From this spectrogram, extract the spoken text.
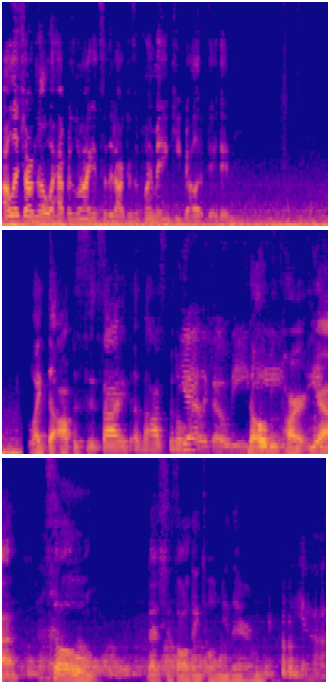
i'll let y'all know what happens when i get to the doctor's appointment and keep y'all updated like the opposite side of the hospital. Yeah, like the OB. The OB part, yeah. Uh-huh. So that's just all they told me there. Yeah.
